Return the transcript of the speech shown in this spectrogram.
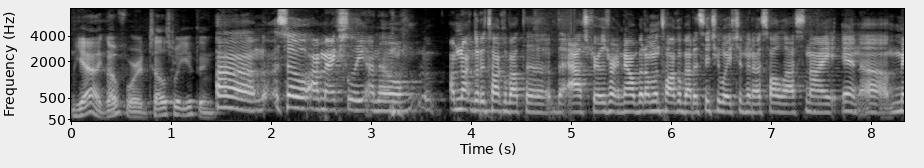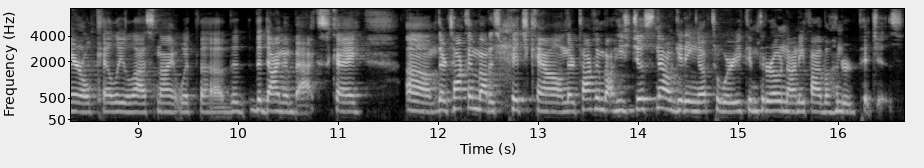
Yeah, go for it. Tell us what you think. Um, so I'm actually, I know I'm not going to talk about the the Astros right now, but I'm going to talk about a situation that I saw last night in uh, Merrill Kelly last night with uh, the the Diamondbacks. Okay, um, they're talking about his pitch count. They're talking about he's just now getting up to where he can throw 95, 100 pitches.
